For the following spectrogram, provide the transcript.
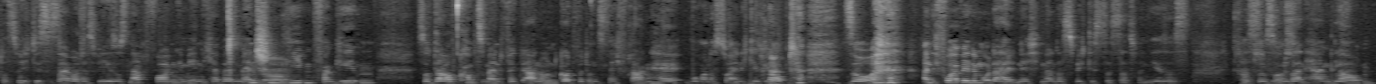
das Wichtigste ist einfach, dass wir Jesus nachfolgen, ihm ähnlicher werden, Menschen genau. lieben, vergeben. So, darauf kommt es im Endeffekt an und Gott wird uns nicht fragen, hey, woran hast du eigentlich geglaubt? so, an die Vorerwählung oder halt nicht. Ne? Das Wichtigste ist, dass wir an Jesus Christus, Absolut. unseren Herrn, glauben.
